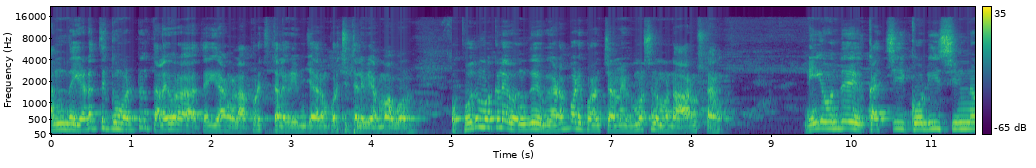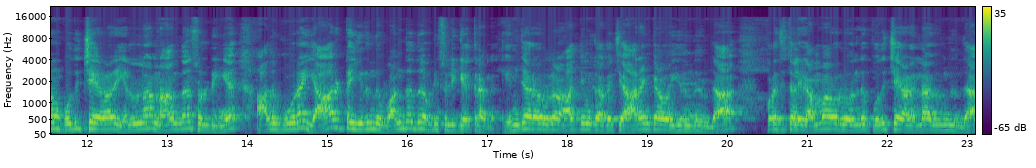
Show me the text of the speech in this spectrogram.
அந்த இடத்துக்கு மட்டும் தலைவராக தெரிகிறாங்களா புரட்சி தலைவர் எம்ஜிஆரும் புரட்சி தலைவி அம்மாவும். இப்போ பொதுமக்களே வந்து எடப்பாடி பழனிசாமி விமர்சனம் பண்ண ஆரம்பிச்சிட்டாங்க. நீங்கள் வந்து கட்சி கொடி சின்னம் பொதுச் செயலாளர் எல்லாம் நான் தான் சொல்கிறீங்க அது பூரா யார்கிட்ட இருந்து வந்தது அப்படின்னு சொல்லி கேட்குறாங்க எம்ஜிஆர் அவர்கள் அதிமுக கட்சி ஆரம்பிக்காமல் இருந்திருந்தா புரட்சி தலைவி அம்மா அவர்கள் வந்து பொதுச் செயலாளர் இருந்திருந்தா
